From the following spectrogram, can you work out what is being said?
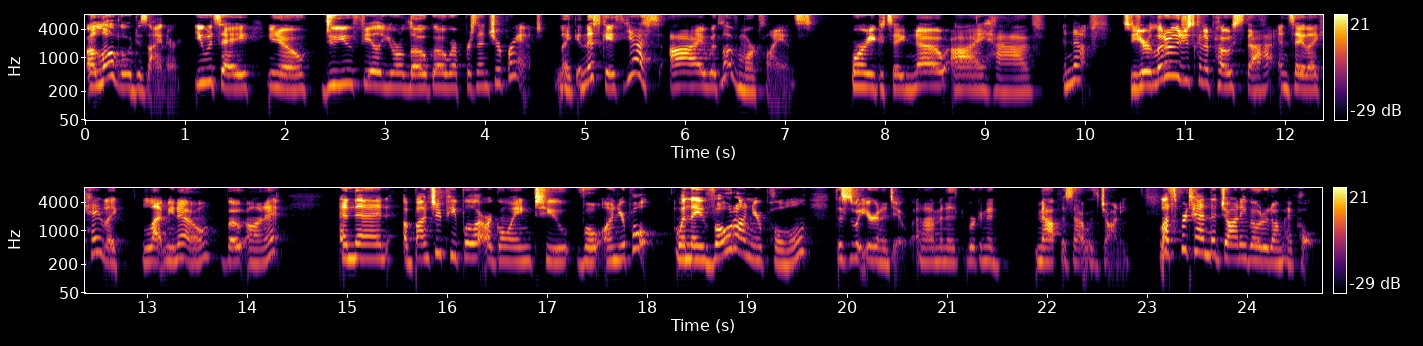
a logo designer. You would say, you know, do you feel your logo represents your brand? Like in this case, yes, I would love more clients. Or you could say, no, I have enough. So you're literally just going to post that and say like, hey, like, let me know, vote on it. And then a bunch of people are going to vote on your poll. When they vote on your poll, this is what you're going to do. And I'm going to, we're going to map this out with Johnny. Let's pretend that Johnny voted on my poll.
